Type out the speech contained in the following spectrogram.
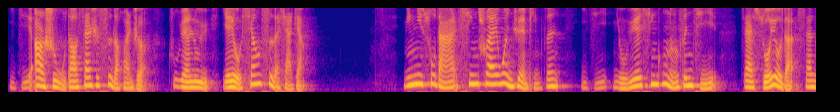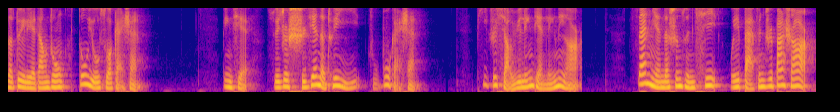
以及二十五到三十四的患者住院率也有相似的下降。明尼苏达心衰问卷评分以及纽约心功能分级在所有的三个队列当中都有所改善，并且随着时间的推移逐步改善。P 值小于零点零零二，三年的生存期为百分之八十二。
